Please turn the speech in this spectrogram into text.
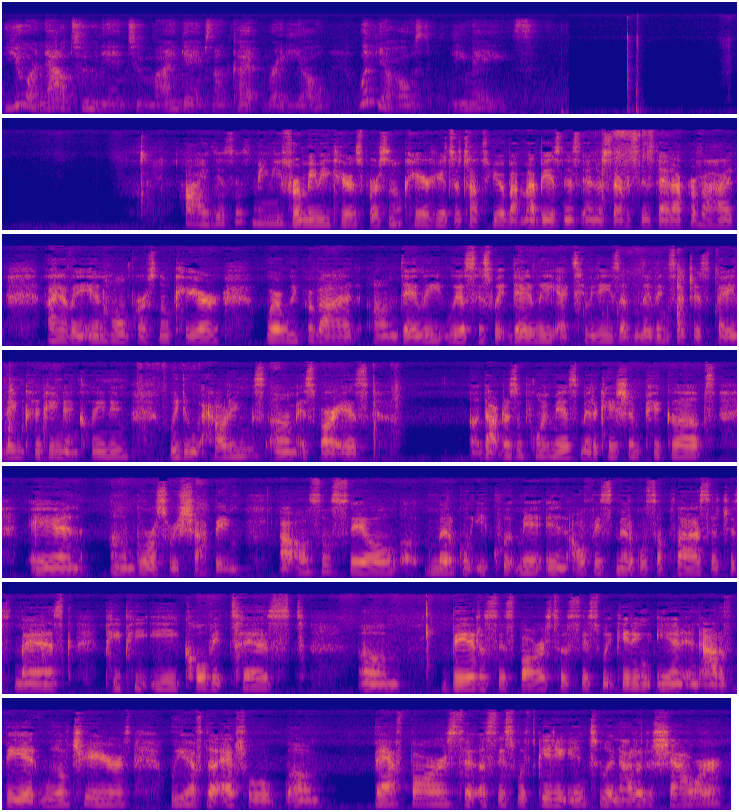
You are now tuned in to Mind Games Uncut Radio with your host, D Mayes. Hi, this is Mimi from Mimi Cares Personal Care here to talk to you about my business and the services that I provide. I have an in-home personal care where we provide um, daily, we assist with daily activities of living such as bathing, cooking, and cleaning. We do outings um, as far as uh, doctor's appointments, medication pickups, and um, grocery shopping. I also sell uh, medical equipment and office medical supplies such as masks, PPE, COVID test, um, bed assist bars to assist with getting in and out of bed, wheelchairs. We have the actual um, bath bars to assist with getting into and out of the shower.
